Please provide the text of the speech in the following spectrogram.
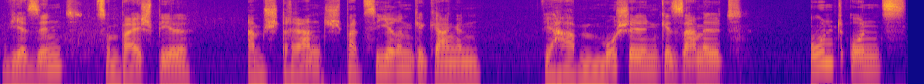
Wir sind zum Beispiel am Strand spazieren gegangen, wir haben Muscheln gesammelt und uns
